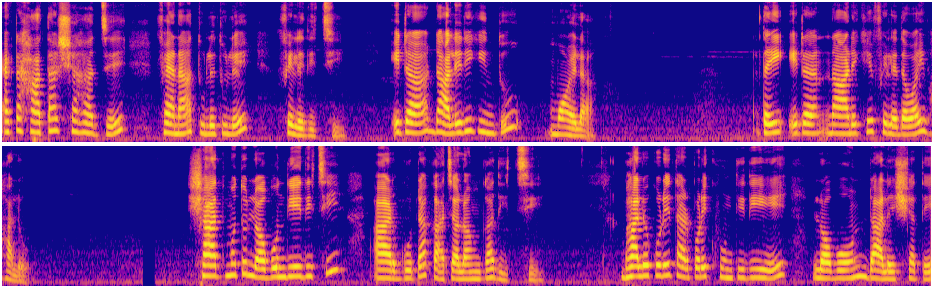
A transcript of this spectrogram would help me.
একটা হাতার সাহায্যে ফেনা তুলে তুলে ফেলে দিচ্ছি। এটা ডালেরই কিন্তু ময়লা। তাই এটা না রেখে ফেলে দেওয়াই ভালো। স্বাদ মতো লবণ দিয়ে দিচ্ছি আর গোটা কাঁচা লঙ্কা দিচ্ছি। ভালো করে তারপরে খুন্তি দিয়ে লবণ ডালের সাথে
